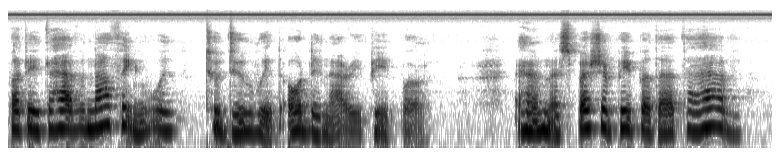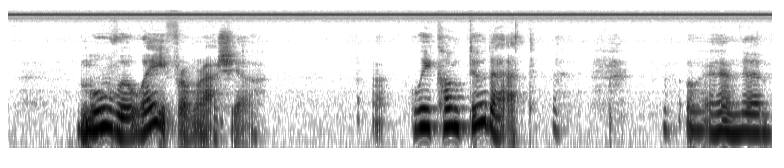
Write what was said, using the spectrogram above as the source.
But it have nothing with to do with ordinary people. And especially people that have moved away from Russia. We can't do that. And um,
